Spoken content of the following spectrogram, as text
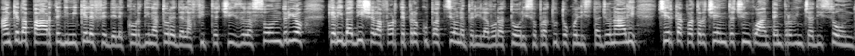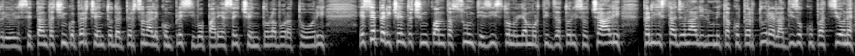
anche da parte di Michele Fedele, coordinatore della Fit Cisla Sondrio, che ribadisce la forte preoccupazione per i lavoratori, soprattutto quelli stagionali, circa 450 in provincia di Sondrio, il 75% del personale complessivo pari a 600 lavoratori. E se per i 150 assunti esistono gli ammortizzatori sociali, per gli stagionali l'unica copertura è la disoccupazione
